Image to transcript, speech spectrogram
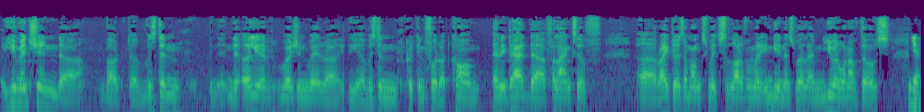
You mentioned uh, about uh, Wisden in, in the earlier version where uh, the uh, wisdencricinfo.com and it had uh, phalanx of uh, writers amongst which a lot of them were Indian as well and you were one of those. Yeah.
